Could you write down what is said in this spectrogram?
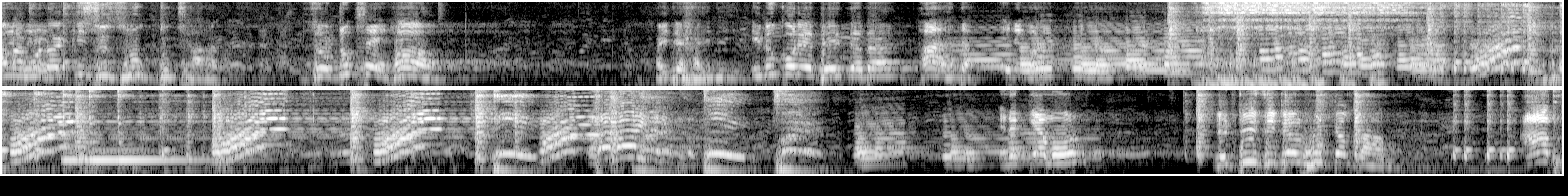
আমার? মনে হয় কিছু যুগ ঢুকছাক যোগ ঢুকছে? হ্যাঁ। হাইদে হাইদে ইনু করে দে দাদা। হ্যাঁ হ্যাঁ এনে কর। এটা কেমন? ডিজিটাল ফুড কাম আত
